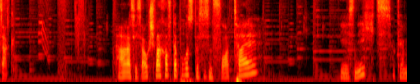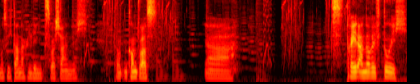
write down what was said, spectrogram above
Zack. Paras ist auch schwach auf der Brust, das ist ein Vorteil. Hier ist nichts. Okay, muss ich da nach links wahrscheinlich. Da unten kommt was. Ja dreht Riff durch.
